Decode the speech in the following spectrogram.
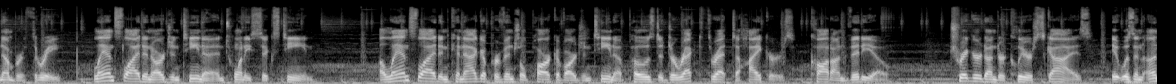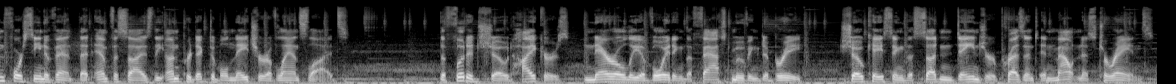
Number 3. Landslide in Argentina in 2016. A landslide in Canaga Provincial Park of Argentina posed a direct threat to hikers, caught on video. Triggered under clear skies, it was an unforeseen event that emphasized the unpredictable nature of landslides. The footage showed hikers narrowly avoiding the fast-moving debris, showcasing the sudden danger present in mountainous terrains.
